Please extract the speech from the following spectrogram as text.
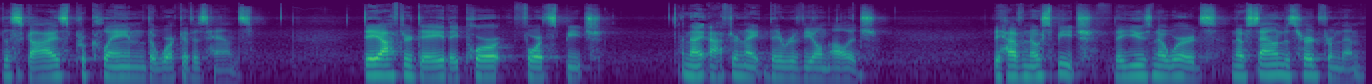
the skies proclaim the work of his hands. Day after day, they pour forth speech. Night after night, they reveal knowledge. They have no speech, they use no words, no sound is heard from them.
